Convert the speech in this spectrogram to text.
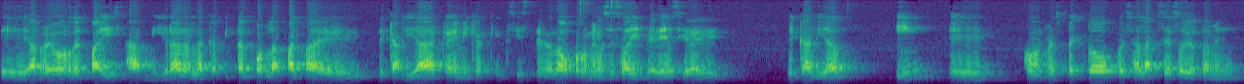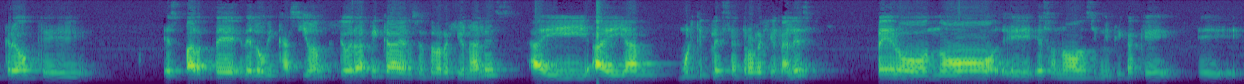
eh, alrededor del país a migrar a la capital por la falta de, calidad académica que existe, ¿verdad? O por lo menos esa diferencia de, de calidad. Y eh, con respecto pues, al acceso, yo también creo que es parte de la ubicación geográfica de los centros regionales. Ahí hay múltiples centros regionales, pero no, eh, eso no significa que eh,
